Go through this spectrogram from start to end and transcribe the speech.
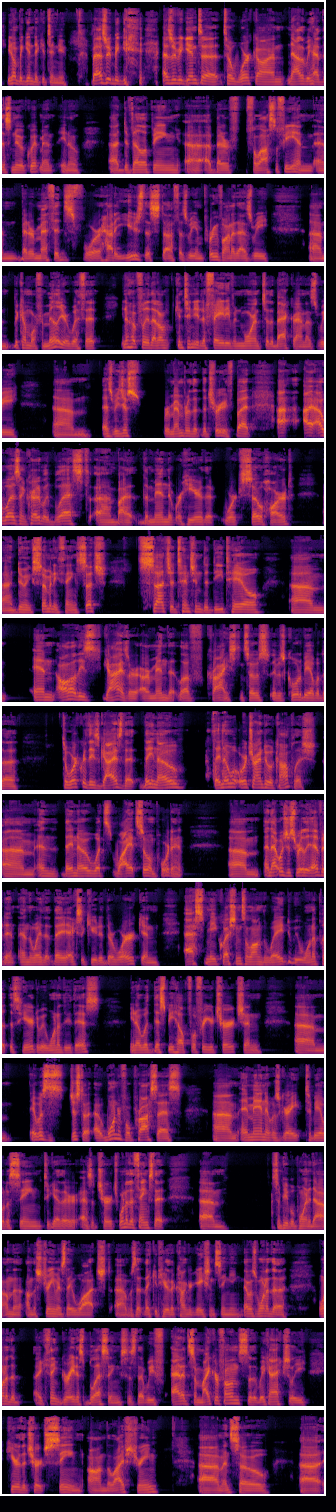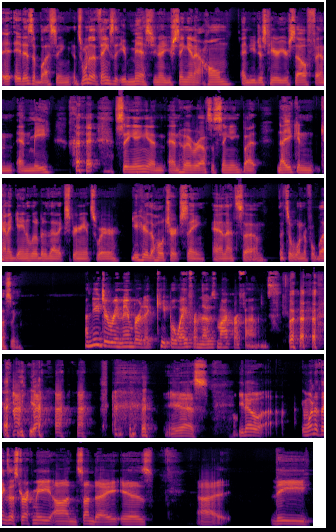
you don't begin to continue, but as we begin as we begin to to work on now that we have this new equipment, you know, uh, developing uh, a better philosophy and and better methods for how to use this stuff as we improve on it as we um, become more familiar with it you know hopefully that'll continue to fade even more into the background as we um, as we just remember the, the truth. But I, I, I was incredibly blessed um, by the men that were here that worked so hard uh, doing so many things such such attention to detail um, and all of these guys are, are men that love Christ, and so it was, it was cool to be able to to work with these guys that they know they know what we're trying to accomplish, um, and they know what's why it's so important. Um, and that was just really evident in the way that they executed their work and asked me questions along the way. Do we want to put this here? Do we want to do this? You know, would this be helpful for your church? And um, it was just a, a wonderful process um, and man, it was great to be able to sing together as a church. One of the things that um, some people pointed out on the on the stream as they watched uh, was that they could hear the congregation singing. That was one of the one of the I think greatest blessings is that we've added some microphones so that we can actually hear the church sing on the live stream. Um, and so uh, it, it is a blessing. It's one of the things that you miss. You know, you're singing at home and you just hear yourself and and me singing and and whoever else is singing. But now you can kind of gain a little bit of that experience where you hear the whole church sing, and that's um, that's a wonderful blessing. I need to remember to keep away from those microphones. yes, you know, one of the things that struck me on Sunday is uh, the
